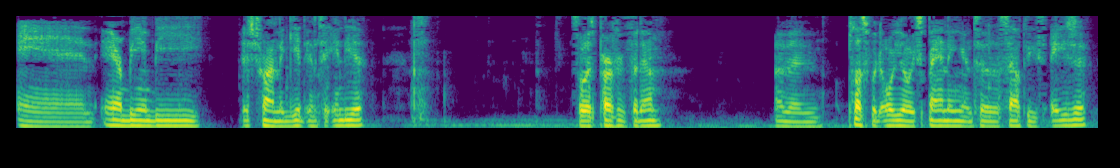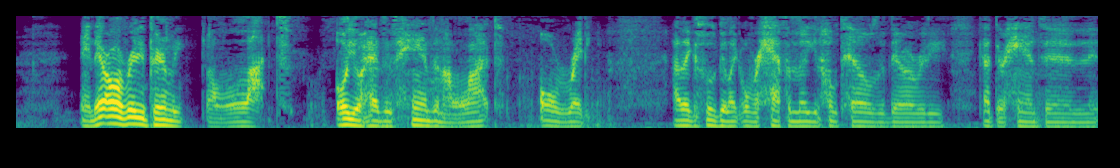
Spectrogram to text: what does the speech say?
and Airbnb is trying to get into India. So it's perfect for them. And then plus with Oyo expanding into Southeast Asia, and they're already apparently a lot. Oyo has his hands in a lot already. I think it's supposed to be like over half a million hotels that they're already got their hands in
